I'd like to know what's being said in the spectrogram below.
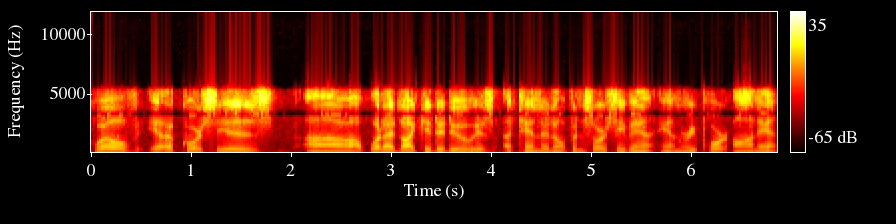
12, of course, is uh, what I'd like you to do is attend an open source event and report on it.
